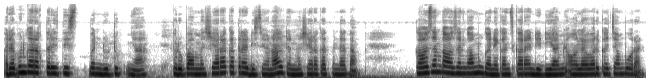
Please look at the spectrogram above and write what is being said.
Adapun karakteristik penduduknya berupa masyarakat tradisional dan masyarakat pendatang. Kawasan-kawasan kampung Gandekan sekarang didiami oleh warga campuran.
